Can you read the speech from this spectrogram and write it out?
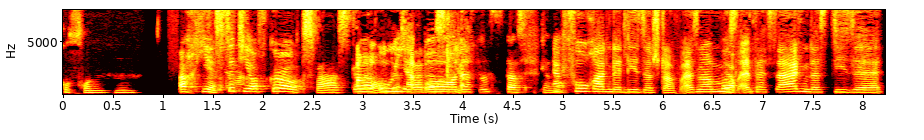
gefunden. Ach hier, yes, City of Girls war es. Genau, oh, oh ja, das, oh, ja. das ist das, genau. hervorragender Lesestoff. Also man muss ja. einfach sagen, dass diese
